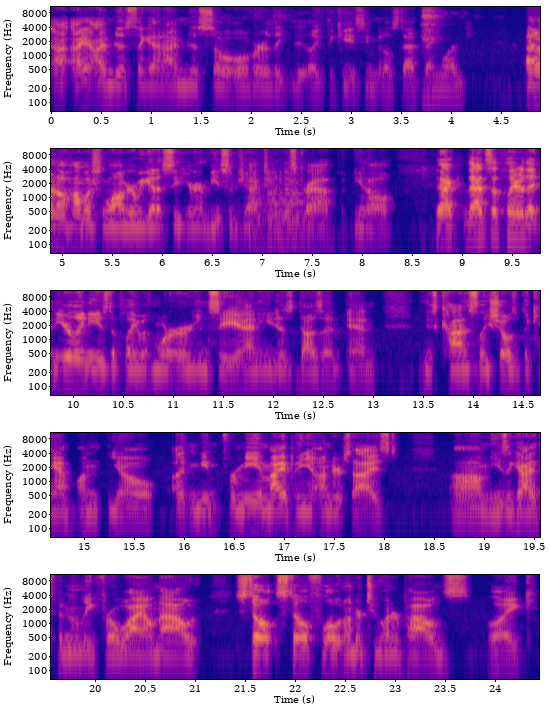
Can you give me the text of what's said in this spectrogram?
I, I- I'm just again, I'm just so over the the- like the Casey Mittelstadt thing. Like, I don't know how much longer we got to sit here and be subjected to this crap. You know, that that's a player that nearly needs to play with more urgency, and he just doesn't. And just constantly shows up to camp on. You know, I mean, for me, in my opinion, undersized. Um, he's a guy that's been in the league for a while now, still still floating under 200 pounds. Like,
